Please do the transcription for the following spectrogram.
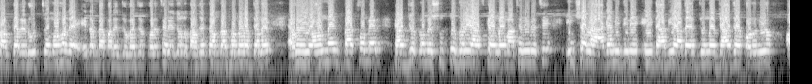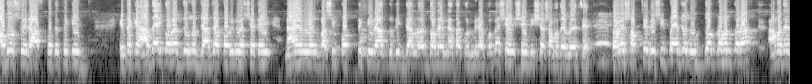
সরকারের উচ্চ মহলে এটার ব্যাপারে যোগাযোগ করেছেন এই জন্য তাদেরকে আমরা ধন্যবাদ জানাই এবং এই অনলাইন প্ল্যাটফর্মের কার্যক্রমের সূত্র ধরে আজকে আমরা মাঠে নেমেছি। ইনশাল্লাহ আগামী দিনে এই দাবি আদায়ের জন্য যা যা করণীয় অবশ্যই রাজপথে থেকে এটাকে আদায় করার জন্য যা যা করণীয় সেটাই নারায়ণগঞ্জবাসী প্রত্যেকটি রাজনৈতিক দলের নেতা কর্মীরা করবে সেই সেই বিশ্বাস আমাদের রয়েছে। তবে সবচেয়ে বেশি প্রয়োজন উদ্যোগ গ্রহণ করা। আমাদের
